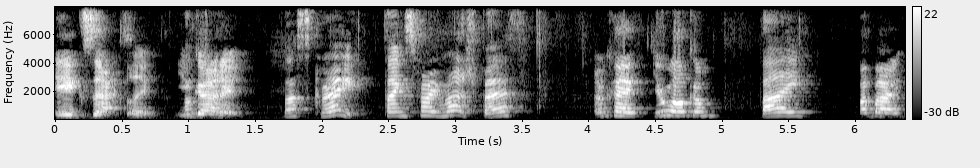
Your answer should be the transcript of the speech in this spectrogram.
Exactly. You got it. That's great. Thanks very much, Beth. Okay, you're welcome. Bye. Bye bye.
